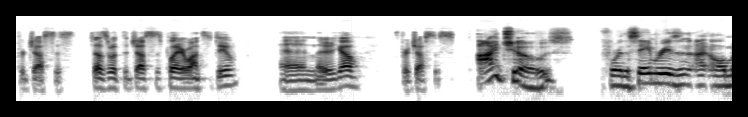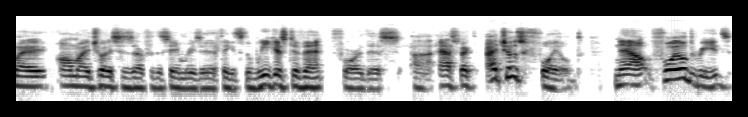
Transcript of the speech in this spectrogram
for justice. Does what the justice player wants to do, and there you go for justice. I chose for the same reason. I, all my all my choices are for the same reason. I think it's the weakest event for this uh, aspect. I chose foiled. Now, foiled reads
